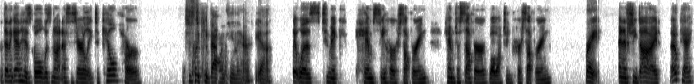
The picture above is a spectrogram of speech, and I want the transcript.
but then again, his goal was not necessarily to kill her, just quickly. to keep Valentin there. Yeah. It was to make him see her suffering, him to suffer while watching her suffering. Right. And if she died, okay.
